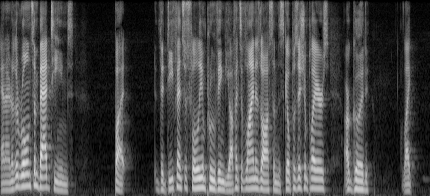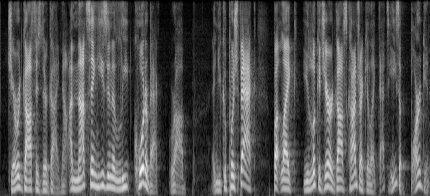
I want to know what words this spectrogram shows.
And I know they're rolling some bad teams, but the defense is slowly improving. The offensive line is awesome. The skill position players are good. Like Jared Goff is their guy. Now, I'm not saying he's an elite quarterback, Rob, and you could push back, but like you look at Jared Goff's contract, you're like, that's he's a bargain.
